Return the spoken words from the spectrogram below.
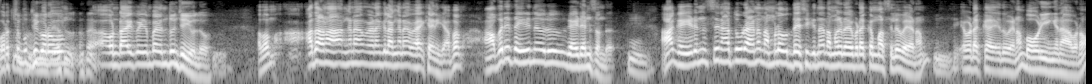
കുറച്ച് ബുദ്ധി കുറവും ഉണ്ടായി കഴിയുമ്പോൾ എന്തും ചെയ്യുമല്ലോ. അപ്പം അതാണ് അങ്ങനെ വേണമെങ്കിൽ അങ്ങനെ വ്യാഖ്യാനിക്കാം. അപ്പം അവർ തരുന്ന ഒരു ഗൈഡൻസ് ഉണ്ട്. ആ ഗൈഡൻസിനകത്തൂടെയാണ് നമ്മൾ ഉദ്ദേശിക്കുന്നത് നമ്മുടെ എവിടെയൊക്കെ മസിൽ വേണം എവിടെയൊക്കെ ഇത് വേണം ബോഡി ഇങ്ങനെ ആവണോ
